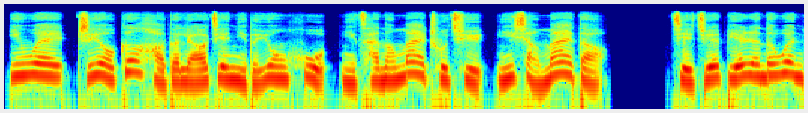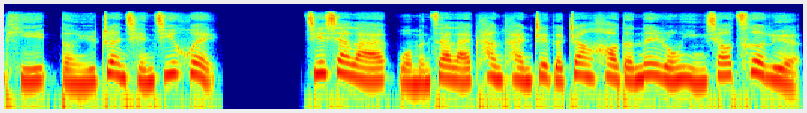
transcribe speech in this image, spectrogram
因为只有更好的了解你的用户，你才能卖出去你想卖的，解决别人的问题等于赚钱机会。接下来，我们再来看看这个账号的内容营销策略。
